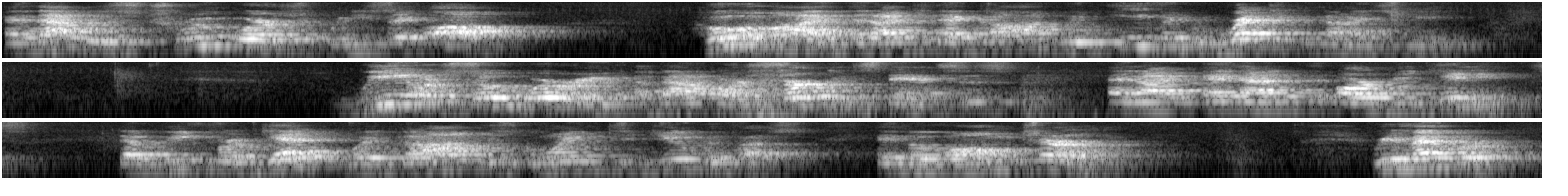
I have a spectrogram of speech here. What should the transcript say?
And that was true worship when you say, Oh, who am I that, I, that God would even recognize me? We are so worried about our circumstances and, I, and our beginnings that we forget what God is going to do with us in the long term. Remember,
